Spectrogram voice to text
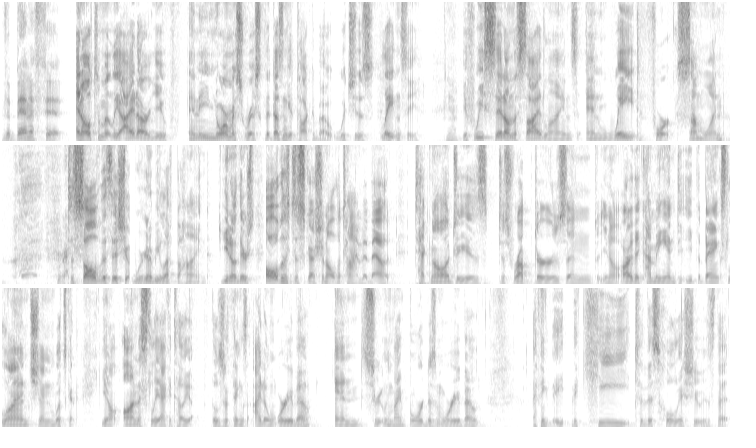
the benefit. And ultimately, I'd argue an enormous risk that doesn't get talked about, which is latency. Yeah. If we sit on the sidelines and wait for someone right. to solve this issue, we're going to be left behind. You know, there's all this discussion all the time about technology is disruptors and you know are they coming in to eat the bank's lunch and what's going to you know honestly i can tell you those are things i don't worry about and certainly my board doesn't worry about i think the, the key to this whole issue is that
